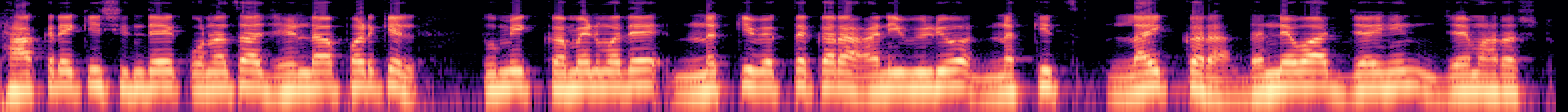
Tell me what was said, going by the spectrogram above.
ठाकरे की शिंदे कोणाचा झेंडा फडकेल? तुम्ही कमेंटमध्ये नक्की व्यक्त करा आणि व्हिडिओ नक्कीच लाईक करा. धन्यवाद. जय हिंद. जय महाराष्ट्र.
